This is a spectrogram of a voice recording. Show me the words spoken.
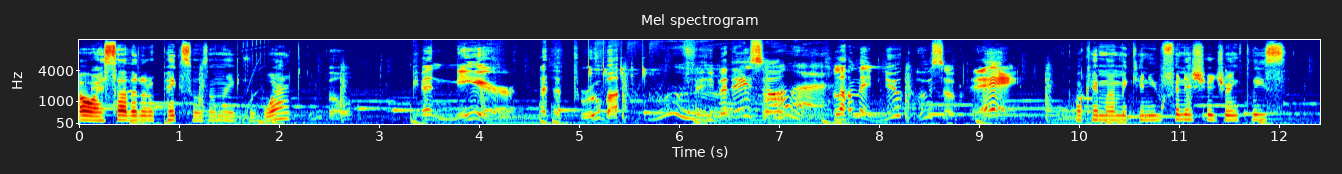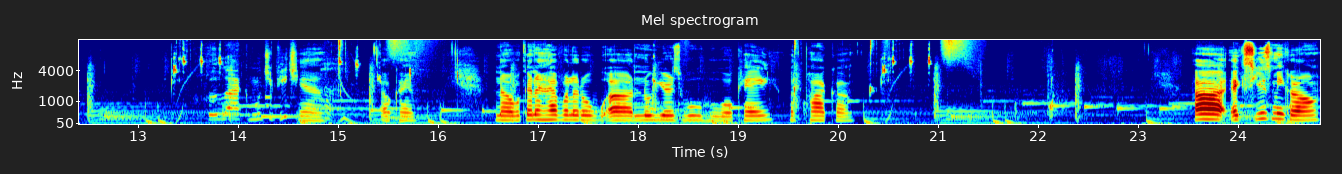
Oh, I saw the little pixels. I'm like, what? Ganir. Pruba. Okay, mommy, can you finish your drink, please? Yeah. Okay. No, we're gonna have a little uh, New Year's woohoo, okay? With Parker. Uh, excuse me, girl.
